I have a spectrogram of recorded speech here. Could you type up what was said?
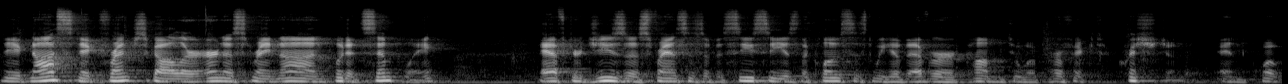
The agnostic French scholar Ernest Renan put it simply after Jesus, Francis of Assisi is the closest we have ever come to a perfect Christian. End quote.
